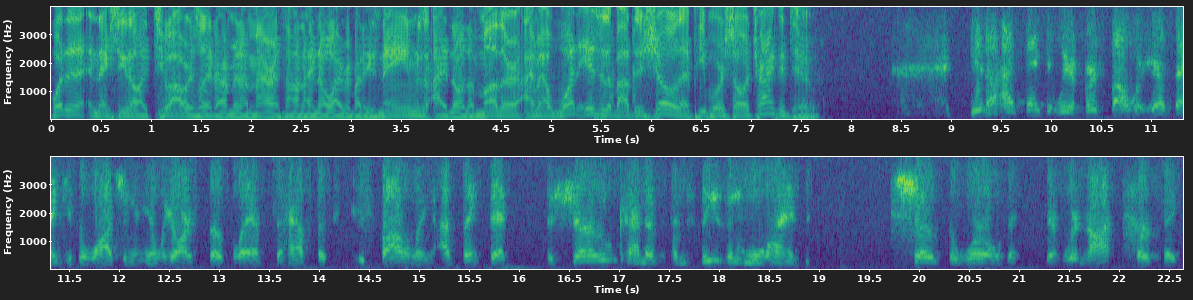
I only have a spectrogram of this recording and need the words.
What? Did, and next thing you know, like two hours later, I'm in a marathon. I know everybody's names. I know the mother. I mean, what is it about this show that people are so attracted to? You know, I think that we're first of all, we're here. Thank you for watching, and you know, we are so blessed to have such a huge following. I think that the show, kind of from season one, showed the world that that we're not perfect,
